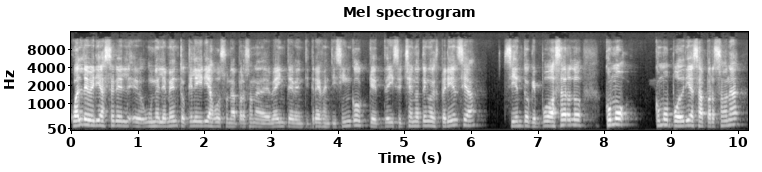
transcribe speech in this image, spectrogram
¿Cuál debería ser eh, un elemento? ¿Qué le dirías vos a una persona de 20, 23, 25 que te dice, che, no tengo experiencia, siento que puedo hacerlo? ¿Cómo, cómo podría esa persona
